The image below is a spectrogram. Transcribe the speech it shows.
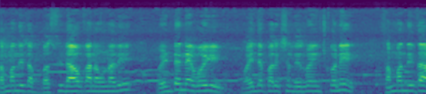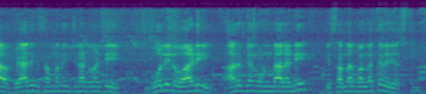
సంబంధిత బస్తీ దవాఖాన ఉన్నది. వెంటనే పోయి వైద్య పరీక్షలు నిర్వహించుకొని సంబంధిత వ్యాధికి సంబంధించినటువంటి గోళీలు వాడి ఆరోగ్యంగా ఉండాలని ఈ సందర్భంగా తెలియజేస్తున్నాం.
